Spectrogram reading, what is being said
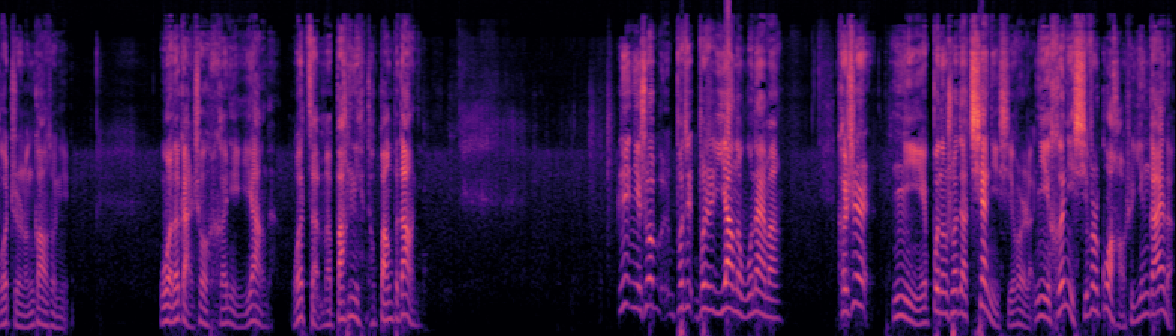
我只能告诉你，我的感受和你一样的，我怎么帮你都帮不到你。你你说不不是不是一样的无奈吗？可是你不能说叫欠你媳妇儿的，你和你媳妇儿过好是应该的。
